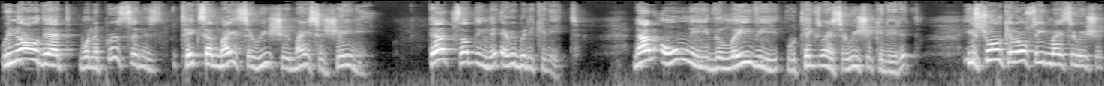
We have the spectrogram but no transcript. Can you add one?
We know that when a person is, takes on Meiser Rishon, Meiser Sheni, that's something that everybody can eat. Not only the Levi who takes Meiser Rishon can eat it, Yisrael can also eat Meiser Rishon.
